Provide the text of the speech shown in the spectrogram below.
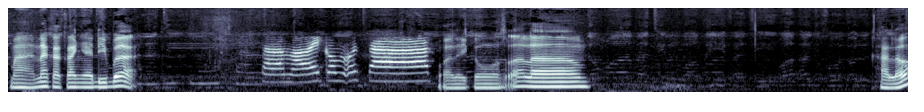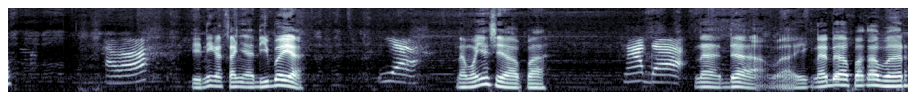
Mana kakaknya Adiba? Assalamualaikum Ustaz Waalaikumsalam Halo Halo Ini kakaknya Adiba ya? Iya Namanya siapa? Nada Nada Baik Nada apa kabar?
